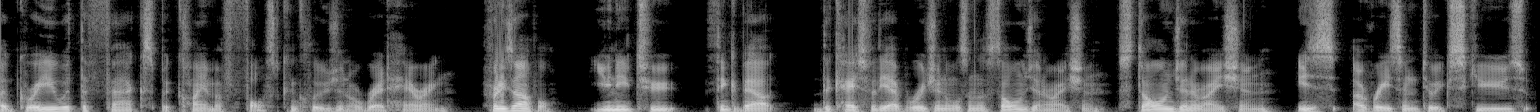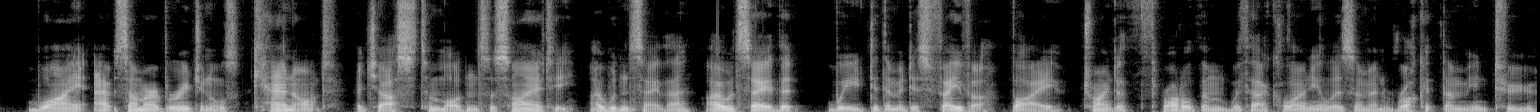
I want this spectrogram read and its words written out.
agree with the facts but claim a false conclusion or red herring. For an example, you need to think about the case for the Aboriginals and the stolen generation. Stolen generation is a reason to excuse why some Aboriginals cannot adjust to modern society. I wouldn't say that. I would say that we did them a disfavor by trying to throttle them with our colonialism and rocket them into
